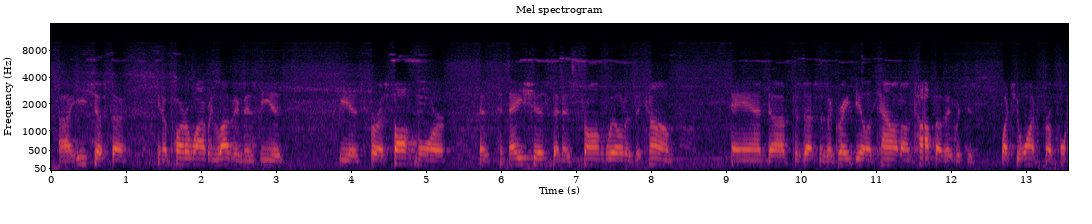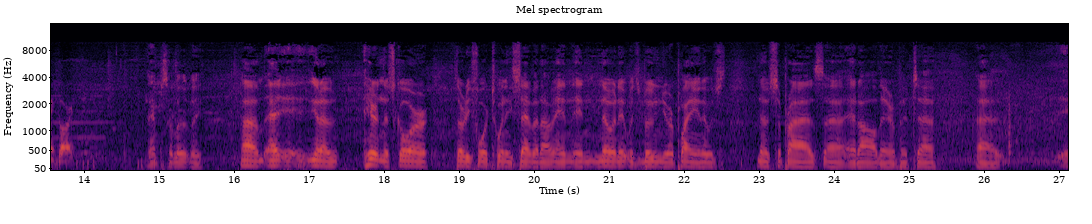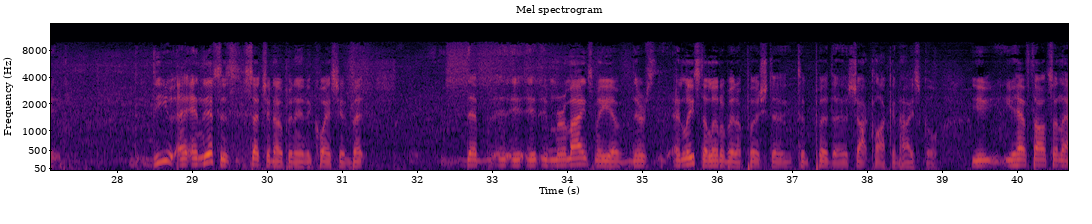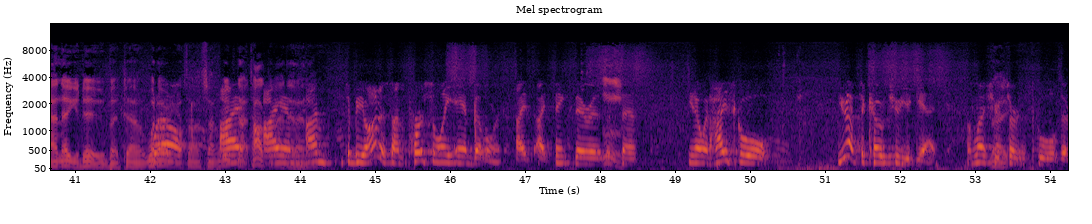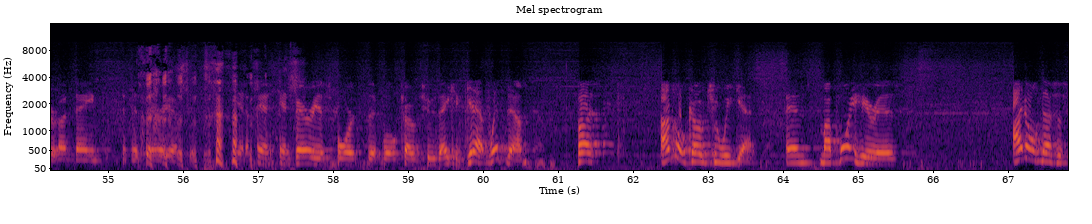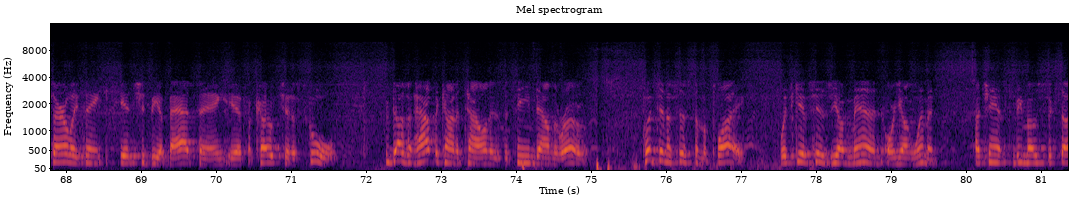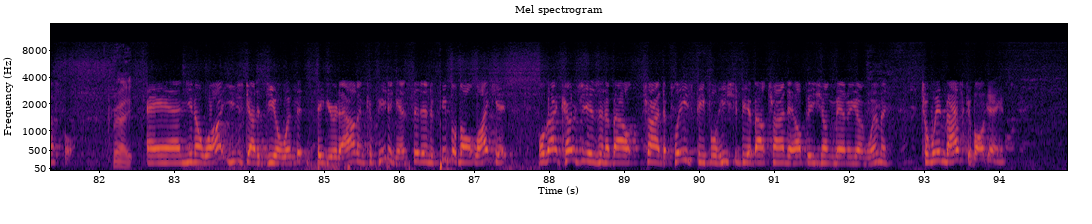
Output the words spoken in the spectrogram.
uh, he's just a, you know, part of why we love him is he is, he is for a sophomore as tenacious and as strong-willed as it comes, and uh, possesses a great deal of talent on top of it, which is what you want for a point guard. Absolutely. Um, uh, you know, hearing the score 34-27 uh, and, and knowing it was Boone you were playing, it was no surprise uh, at all there. But uh, uh, do you? And this is such an open-ended question, but that it, it, reminds me of there's at least a little bit of push to to put a shot clock in high school. You you have thoughts on that? I know you do, but uh, what well, are your thoughts on? We've I, not talked I about am, that. I'm to be honest, I'm personally ambivalent. I I think there is mm. a sense, you know, in high school, you have to coach who you get, unless you're right. certain schools that are unnamed in this area, in, in, in various sports that will coach who they can get with them. But I'm to coach who we get. And my point here is I don't necessarily think it should be a bad thing if a coach at a school who doesn't have the kind of talent as the team down the road puts in a system of play which gives his young men or young women a chance to be most successful. Right. And you know what? You just got to deal with it and figure it out and compete against it. And if people don't like it, well, that coach isn't about trying to please people. He should be about trying to help these young men or young women to win basketball games.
